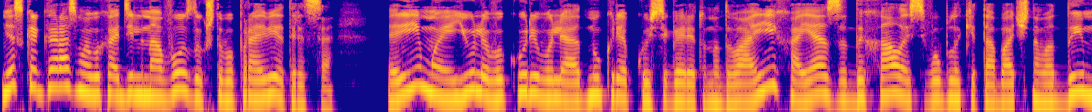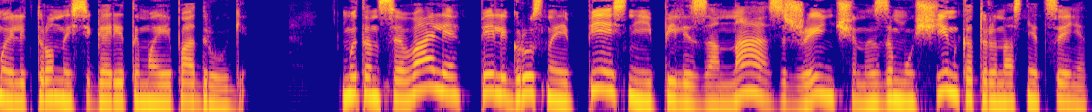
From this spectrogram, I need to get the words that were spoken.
Несколько раз мы выходили на воздух, чтобы проветриться. Рима и Юля выкуривали одну крепкую сигарету на двоих, а я задыхалась в облаке табачного дыма электронной сигареты моей подруги. Мы танцевали, пели грустные песни и пили за нас, женщин, за мужчин, которые нас не ценят.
